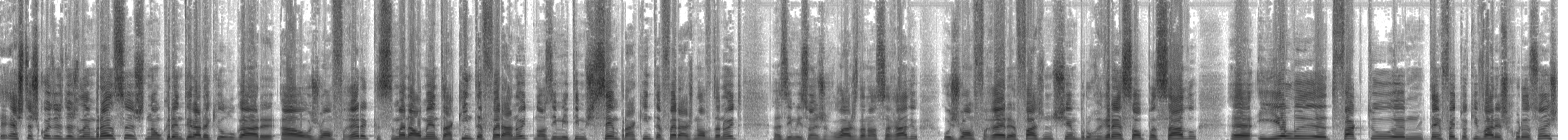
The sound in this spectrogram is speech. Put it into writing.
estas coisas das lembranças, não querendo tirar aqui o lugar ao João Ferreira, que semanalmente à quinta-feira à noite, nós emitimos sempre à quinta-feira às nove da noite, as emissões regulares da nossa rádio. O João Ferreira faz-nos sempre o regresso ao passado uh, e ele, de facto, um, tem feito aqui várias recordações.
